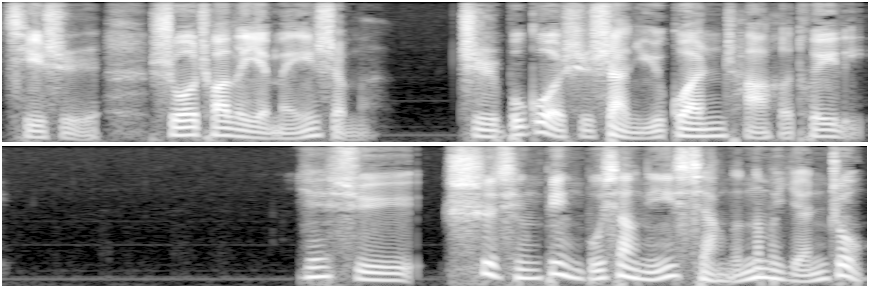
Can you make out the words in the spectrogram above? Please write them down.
其实说穿了也没什么，只不过是善于观察和推理。也许事情并不像你想的那么严重。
